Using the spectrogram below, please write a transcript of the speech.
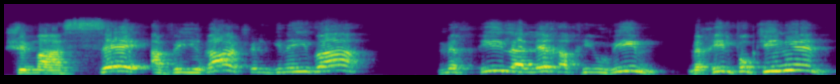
שמעשה עבירה של גניבה מכיל עליך חיובים, מכיל פה קניין,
